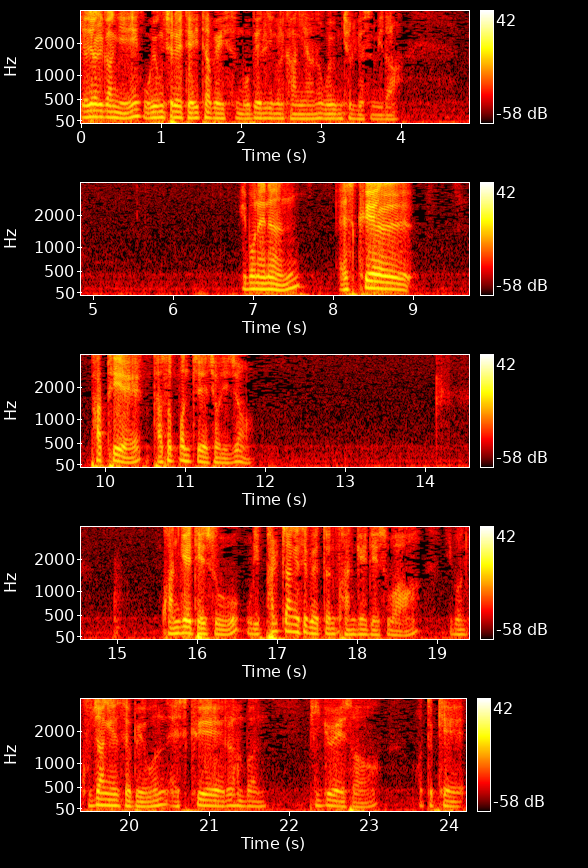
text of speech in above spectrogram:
열혈 강의 오용철의 데이터베이스 모델링을 강의하는 오용철 교수입니다. 이번에는 SQL 파트의 다섯 번째 절이죠. 관계 대수, 우리 8장에서 배웠던 관계 대수와 이번 9장에서 배운 SQL을 한번 비교해서 어떻게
